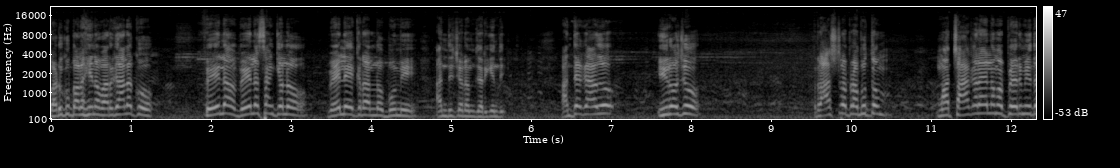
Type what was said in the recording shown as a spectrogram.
బడుగు బలహీన వర్గాలకు వేల వేల సంఖ్యలో వేల ఎకరాల్లో భూమి అందించడం జరిగింది. అంతేకాదు ఈరోజు రాష్ట్ర ప్రభుత్వం మా చాకరాయలమ్మ పేరు మీద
